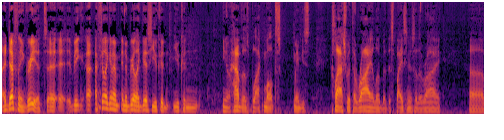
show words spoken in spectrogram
I definitely agree. It's. Uh, it be, I- I feel like in a, in a beer like this, you could you can you know have those black malts maybe clash with the rye a little bit, the spiciness of the rye. Uh,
